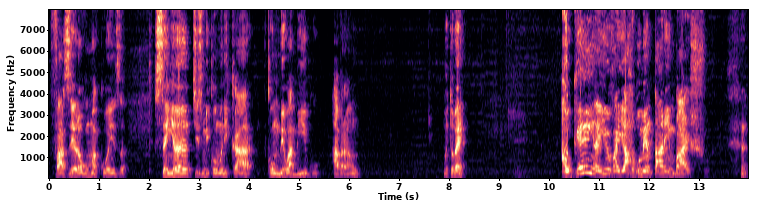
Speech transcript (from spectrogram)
fazer alguma coisa sem antes me comunicar com meu amigo Abraão? Muito bem. Alguém aí vai argumentar embaixo.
